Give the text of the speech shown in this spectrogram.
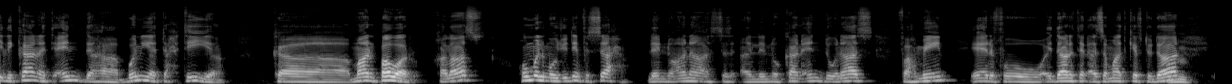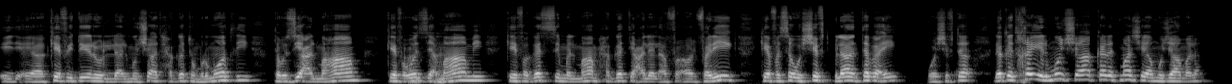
اللي كانت عندها بنية تحتية ك manpower خلاص هم الموجودين في الساحة. لأنه أنا أستس... لأنه كان عنده ناس فاهمين يعرفوا إدارة الأزمات كيف تدار كيف يديروا المنشآت حقتهم remotely توزيع المهام كيف أوزع. مهامي كيف أقسم المهام حقتي على الأف- الفريق كيف أسوي الشيفت بلان تبعي والشفتات لكن تخيل منشأة كانت ماشية مجاملة.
